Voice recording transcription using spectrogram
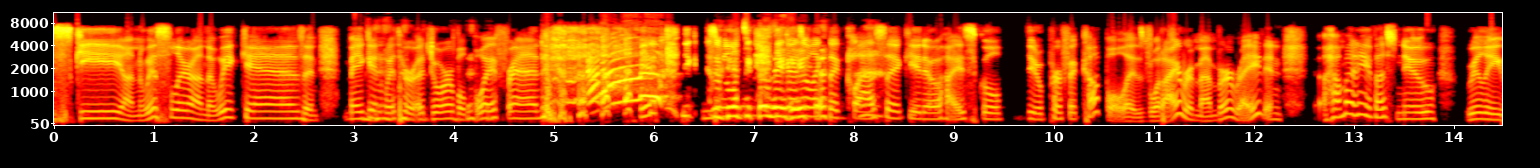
ski on Whistler on the weekends and Megan with her adorable boyfriend. you, guys are like, you guys are like the classic, you know, high school you know perfect couple is what i remember right and how many of us knew really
